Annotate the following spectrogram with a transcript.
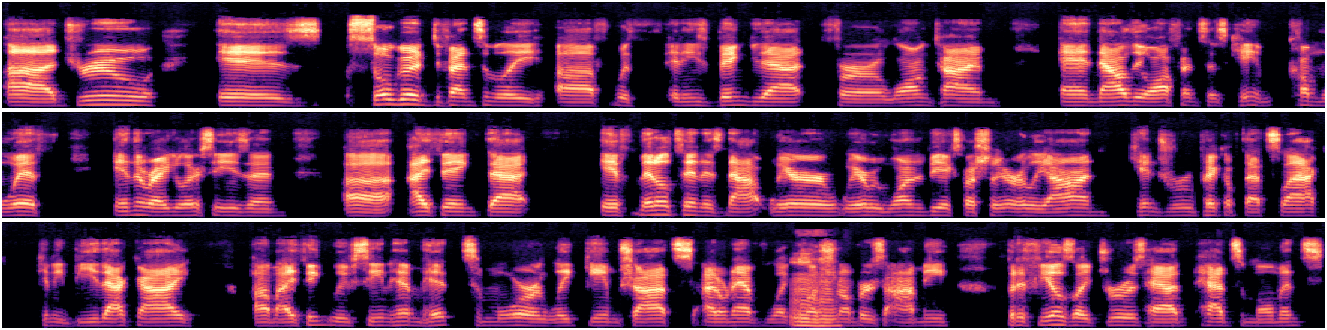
Uh, Jrue is so good defensively, uh, with and he's been that for a long time, and now the offense has came come with in the regular season. Uh, I think that if Middleton is not where where we want to be, especially early on, can Jrue pick up that slack? Can he be that guy? Um, I think we've seen him hit some more late game shots. I don't have like mm-hmm. much numbers on me, but it feels like Jrue has had had some moments.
